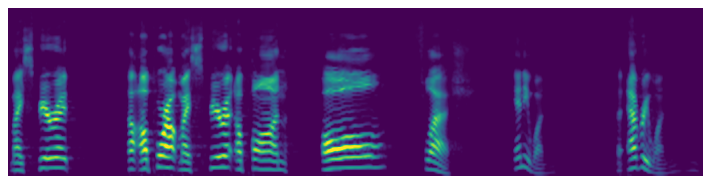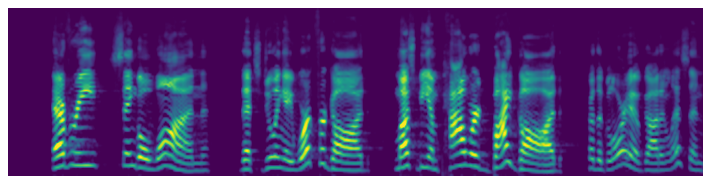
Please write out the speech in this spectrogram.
my spirit. Uh, I'll pour out my spirit upon all flesh. Anyone, uh, everyone. Every single one that's doing a work for God must be empowered by God for the glory of God. And listen,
